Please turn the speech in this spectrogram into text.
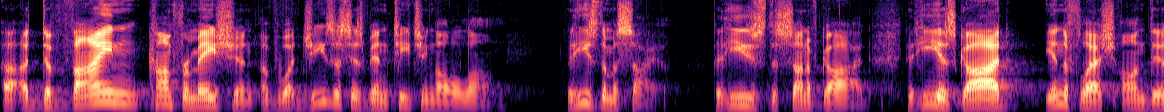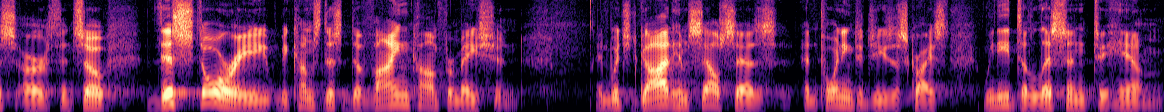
a divine confirmation of what Jesus has been teaching all along that he's the Messiah, that he's the Son of God, that he is God in the flesh on this earth. And so this story becomes this divine confirmation in which God himself says, and pointing to Jesus Christ, we need to listen to him.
